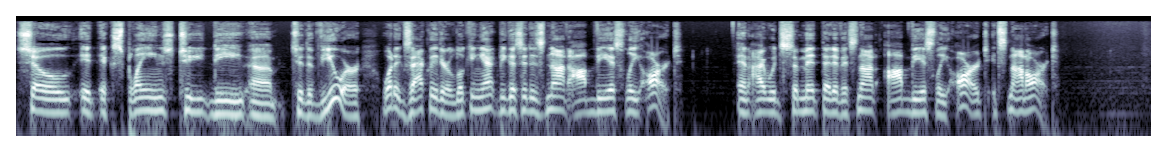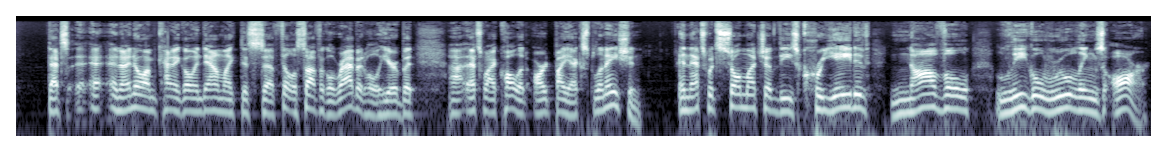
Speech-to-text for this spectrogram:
so it explains to the uh, to the viewer what exactly they're looking at because it is not obviously art. And i would submit that if it's not obviously art it's not art. That's and i know i'm kind of going down like this uh, philosophical rabbit hole here but uh, that's why i call it art by explanation. And that's what so much of these creative novel legal rulings are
